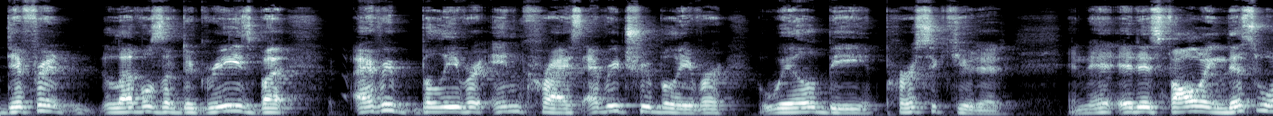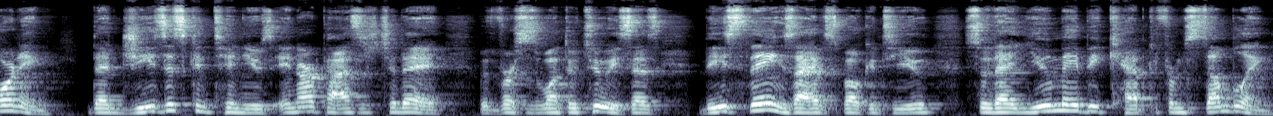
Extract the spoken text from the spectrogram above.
different levels of degrees, but every believer in Christ, every true believer, will be persecuted. And it is following this warning that Jesus continues in our passage today with verses 1 through 2. He says, these things I have spoken to you, so that you may be kept from stumbling.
